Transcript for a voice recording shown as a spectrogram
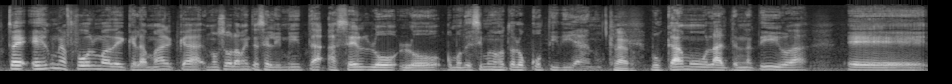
Entonces, es una forma de que la marca no solamente se limita a hacer lo, como decimos nosotros, lo cotidiano. Claro. Buscamos la alternativa, eh,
